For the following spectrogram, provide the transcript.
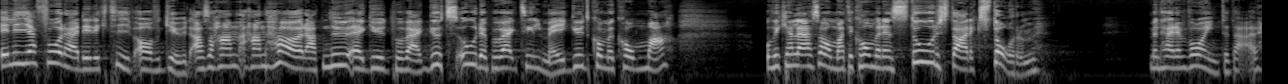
Elia får här direktiv av Gud. Alltså han, han hör att nu är Gud på väg. Guds ord är på väg till mig. Gud kommer komma. Och vi kan läsa om att det kommer en stor stark storm. Men Herren var inte där.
